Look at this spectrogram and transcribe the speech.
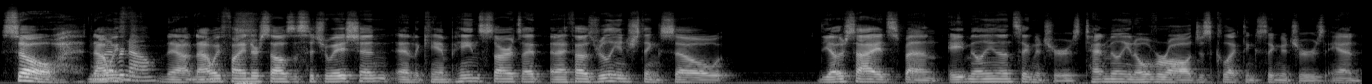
So now never we know. now now we find ourselves a situation, and the campaign starts. I and I thought it was really interesting. So the other side spent eight million on signatures, ten million overall, just collecting signatures, and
